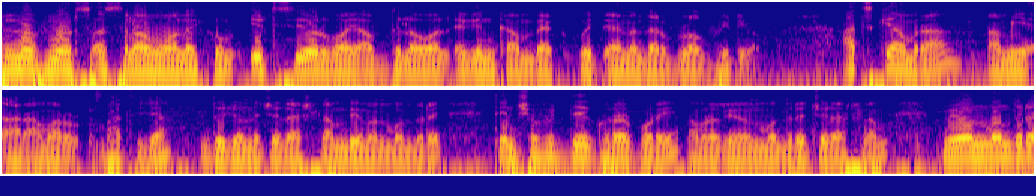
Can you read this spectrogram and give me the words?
হ্যালো ভিউয়ার্স আসসালামু আলাইকুম। It's your boy Abdullawal again come back with another blog video আজকে আমরা, আমি আর আমার ভাতিজা দুজনে চলে আসলাম বিমানবন্দরে। তিনশো ফিট দিয়ে ঘোরার পরে আমরা বিমানবন্দরে চলে আসলাম। বিমানবন্দরে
